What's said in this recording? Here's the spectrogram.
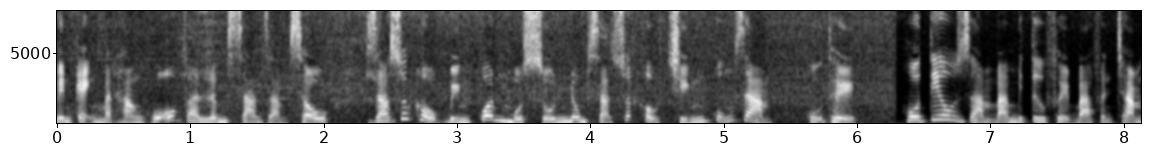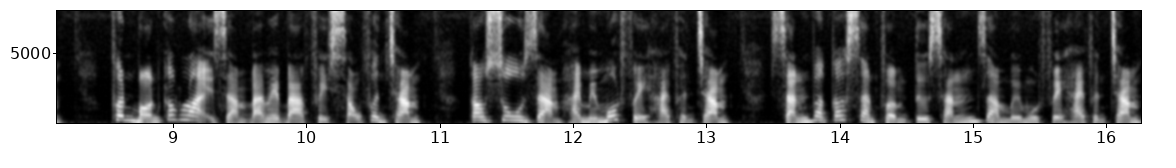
Bên cạnh mặt hàng gỗ và lâm sản giảm sâu, giá xuất khẩu bình quân một số nông sản xuất khẩu chính cũng giảm. Cụ thể, hồ tiêu giảm 34,3%, phân bón các loại giảm 33,6%, cao su giảm 21,2%, sắn và các sản phẩm từ sắn giảm 11,2%.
